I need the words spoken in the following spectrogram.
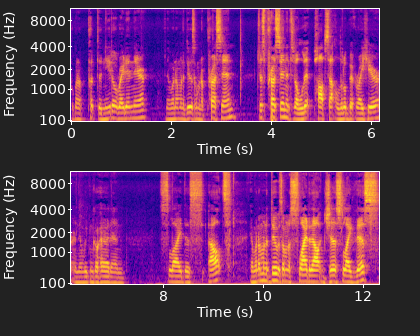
We're gonna put the needle right in there. And then what I'm gonna do is I'm gonna press in, just press in until the lip pops out a little bit right here. And then we can go ahead and slide this out. And what I'm gonna do is I'm gonna slide it out just like this,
